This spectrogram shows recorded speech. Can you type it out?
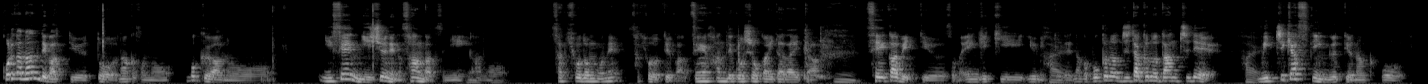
これがなんでかっていうと、なんかその、僕、あの、2020年の3月に、あの、先ほどもね、先ほどっていうか、前半でご紹介いただいた、うん。聖火日っていうその演劇ユニットで、はい。なんか僕の自宅の団地で、はい。ウィッチキャスティングっていうなんかこう、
